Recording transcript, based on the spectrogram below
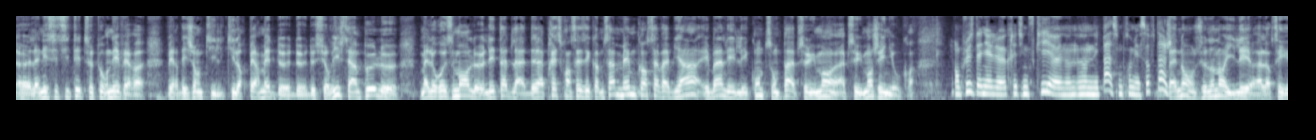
la nécessité de se tourner vers vers des gens qui, qui leur permettent de, de, de survivre. C'est un peu le malheureusement l'état de la de la presse française est comme ça, même quand ça va bien, et eh ben les comptes sont pas absolument, absolument géniaux, quoi. En plus, Daniel Kretinsky euh, n'est pas à son premier sauvetage. Ben non, non, non, il est. Alors, c'est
